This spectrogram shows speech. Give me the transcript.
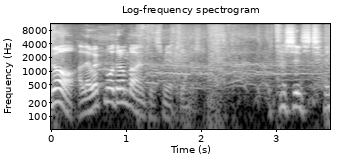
No, ale łeb mu odrąbałem przed śmiercią jeszcze. To się liczy.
